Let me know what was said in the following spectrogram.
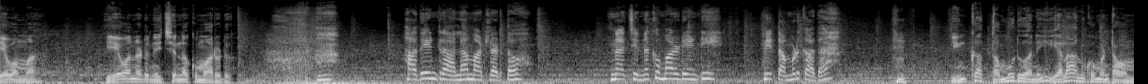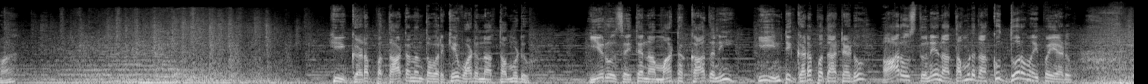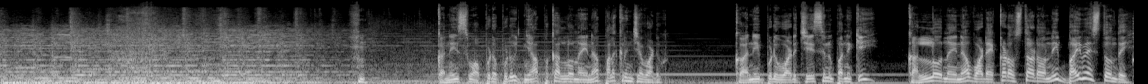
ఏవమ్మా? ఏమన్నాడు నీ చిన్న కుమారుడు? అదేంట్రా అలా మాట్లాడతావు? నా చిన్న కుమారుడేంటి? నీ తమ్ముడు కాదా? ఇంకా తమ్ముడు అని ఎలా అనుకోమంటావమ్మా? ఈ గడప దాటనంత వరకే వాడు నా తమ్ముడు. ఏ రోజైతే నా మాట కాదని ఈ ఇంటి గడప దాటాడు ఆ రోజుతోనే నా తమ్ముడు నాకు దూరం అయిపోయాడు కనీసం అప్పుడప్పుడు జ్ఞాపకాల్లోనైనా పలకరించేవాడు. కానీ ఇప్పుడు వాడు చేసిన పనికి కల్లోనైనా వాడెక్కడొస్తాడో అని భయమేస్తోంది.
